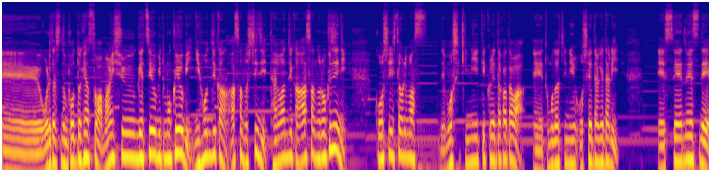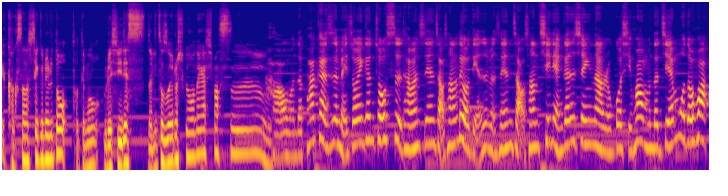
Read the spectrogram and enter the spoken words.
えー俺たちのポッドキャストは毎週月曜日と木曜日、日本時間朝の7時、台湾時間朝の6時に更新しております。でもし気に入ってくれた方は、えー友達に教えてあげたり、SNS で拡散してくれるととても嬉しいです。何卒よろしくお願いします。好，我们的 podcast 是每周一跟周四，台湾时间早上六点，日本时间早上七点更新。那如果喜欢我们的节目的话，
